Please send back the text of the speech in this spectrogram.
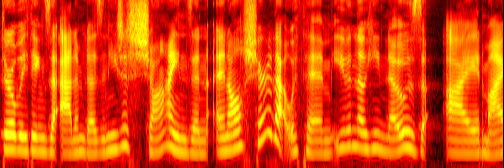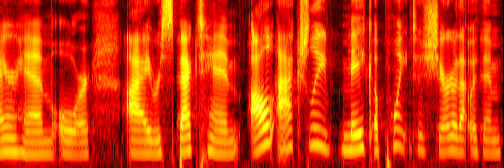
there will be things that Adam does and he just shines and, and I'll share that with him, even though he knows I admire him or I respect him. I'll actually make a point to share that with him.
